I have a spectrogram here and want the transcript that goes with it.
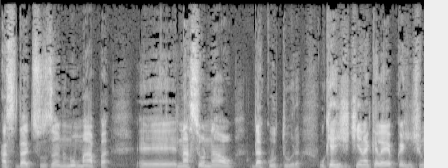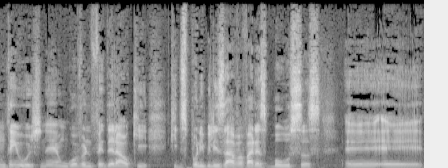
a cidade de Suzano no mapa é, nacional da cultura. O que a gente tinha naquela época a gente não tem hoje, né? Um governo federal que, que disponibilizava várias bolsas é, é,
